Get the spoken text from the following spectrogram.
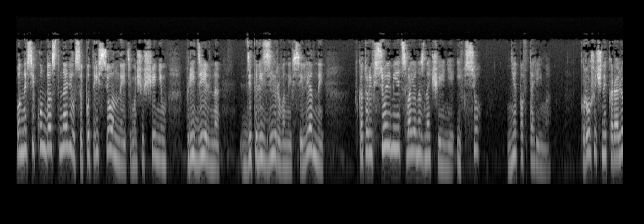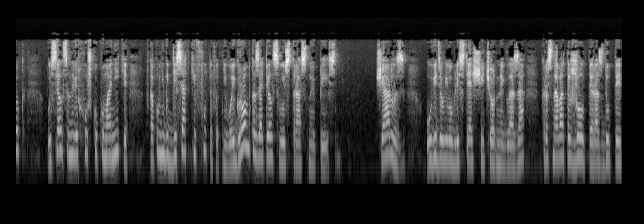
Он на секунду остановился, потрясенный этим ощущением предельно детализированной Вселенной, в которой все имеет свое назначение, и все неповторимо. Крошечный королек уселся на верхушку куманики в каком-нибудь десятке футов от него и громко запел свою страстную песнь. Чарльз увидел его блестящие черные глаза, красновато-желтое раздутое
